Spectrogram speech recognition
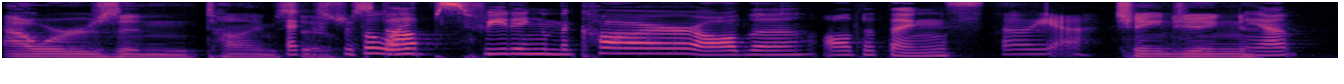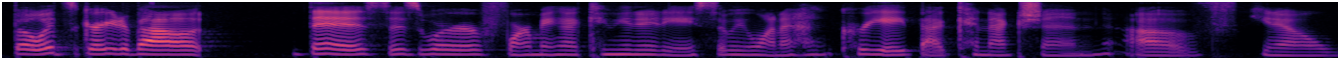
hours and times. So extra But with- stops feeding in the car all the all the things Oh yeah. changing. yep But what's great about this is we're forming a community. So we want to create that connection of, you know,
